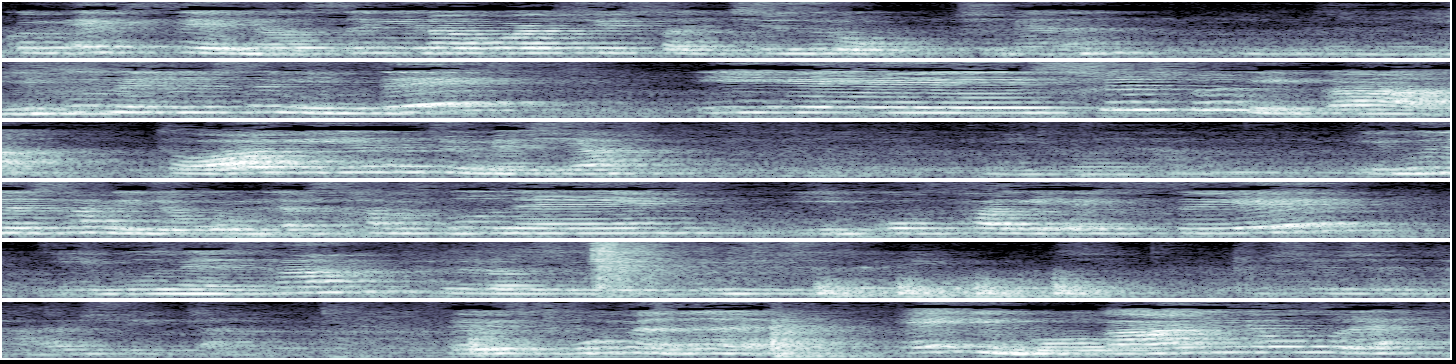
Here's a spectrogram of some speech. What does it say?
그럼 x의 몇 승이라고 할 수 있어? 지수로 치면은 2분의 1승인데 이게 실수니까 더하기 1 해주면 몇이야? 2분의 3이죠. 그럼 이제 3분의 2 곱하기 x에 2분의 3 플러스 9 실수 되는 거지. 실수 다할 수 있다. 여기서 보면은 n이 뭐가 아닌 경우래?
